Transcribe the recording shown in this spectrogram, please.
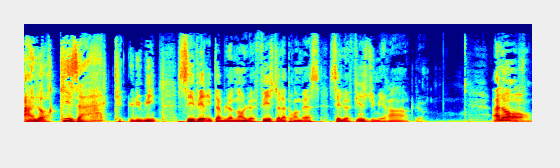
alors qu'Isaac, lui, c'est véritablement le fils de la promesse, c'est le fils du miracle. Alors,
